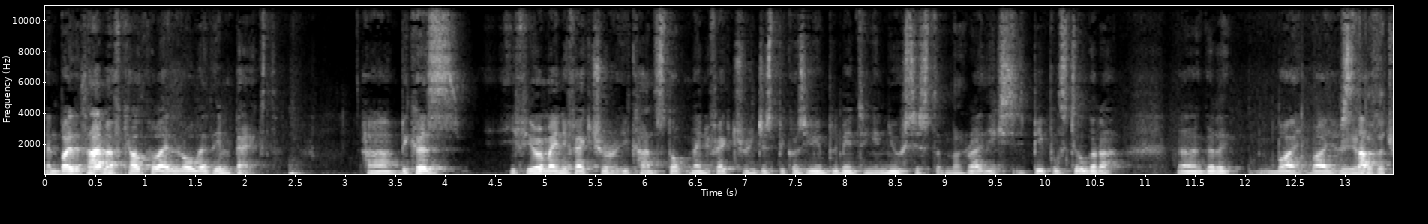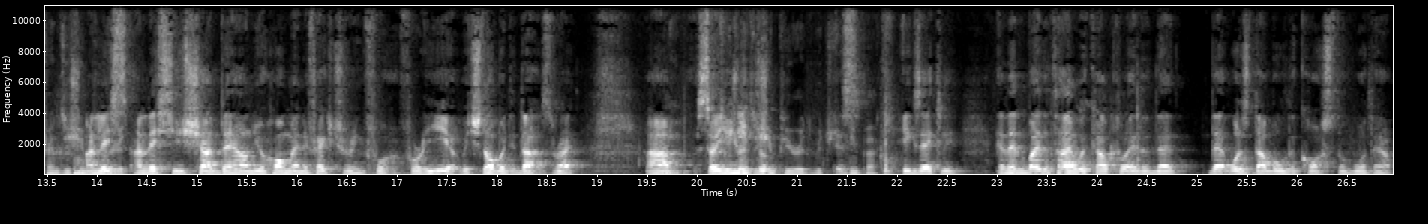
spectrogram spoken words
And by the time I've calculated all that impact, uh, because if you're a manufacturer, you can't stop manufacturing just because you're implementing a new system, no. right? You, people still gotta uh, gotta buy buy your yeah, stuff. Transition unless period. unless you shut down your whole manufacturing for for a year, which nobody does, right? Um, so It's a you need transition to period which Yes. impacts. exactly, and then by the time we calculated that, that was double the cost of what our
